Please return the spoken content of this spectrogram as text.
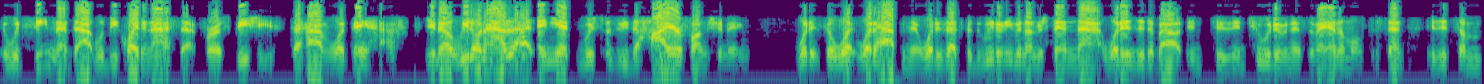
It would seem that that would be quite an asset for a species to have what they have. You know, we don't have that, and yet we're supposed to be the higher functioning. What is, so what, what happened there? What is that? So we don't even understand that. What is it about the intuitiveness of animals to sense? Is it some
